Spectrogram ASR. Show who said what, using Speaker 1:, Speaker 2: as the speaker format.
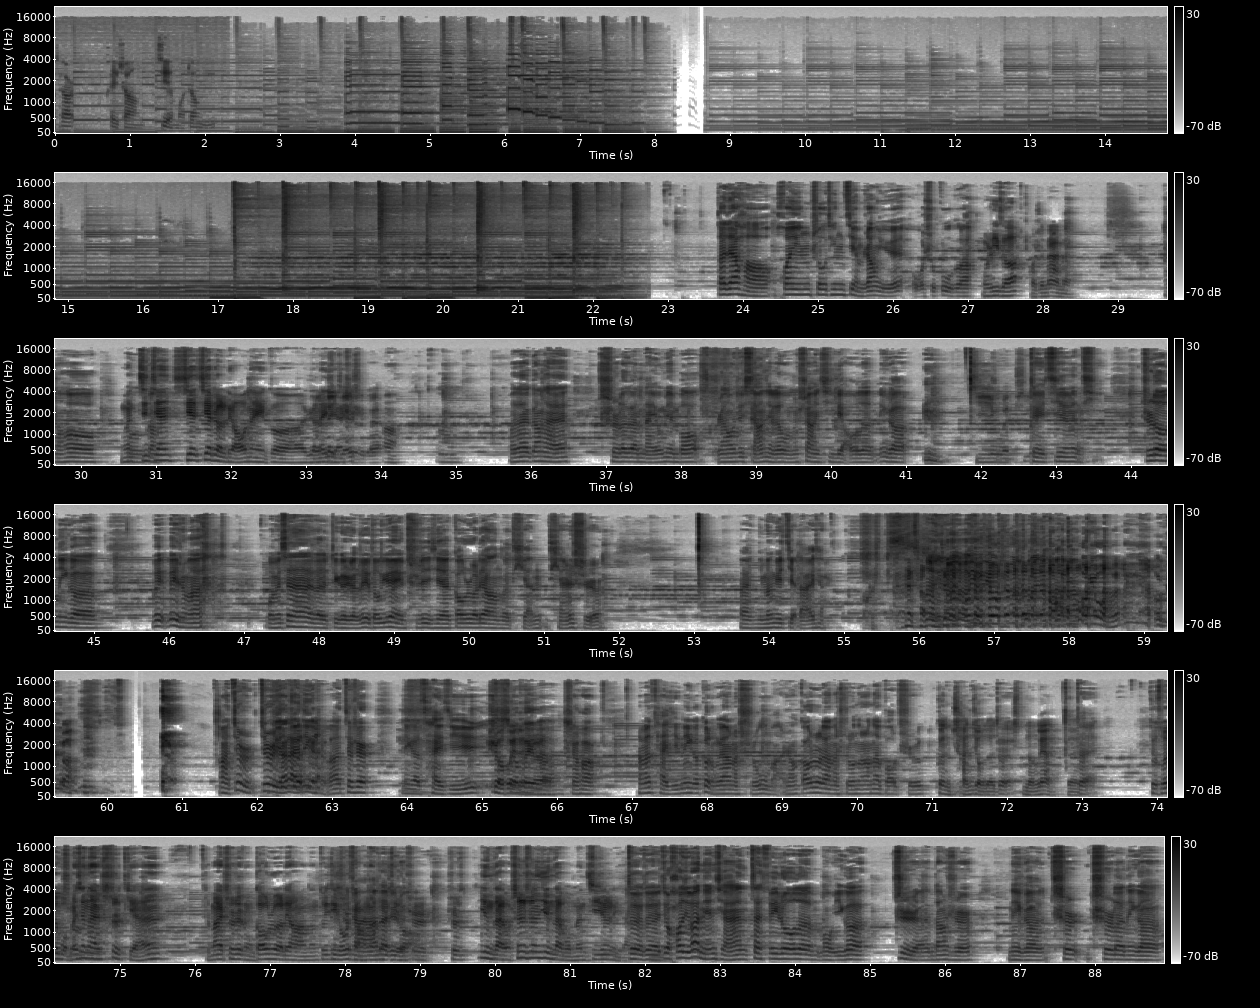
Speaker 1: 聊天，配上芥末章鱼。
Speaker 2: 大家好，欢迎收听《芥末章鱼》，我是顾哥。
Speaker 3: 我是一泽，
Speaker 4: 我是娜娜，
Speaker 2: 然后
Speaker 3: 我们今天接接着聊那个人类
Speaker 4: 类
Speaker 3: 简
Speaker 4: 史
Speaker 3: 啊，
Speaker 2: 嗯，我在刚才吃了个奶油面包，然后就想起来我们上一期聊的那个
Speaker 4: 基因问题。
Speaker 2: 对基因问题，知道那个为为什么我们现在的这个人类都愿意吃这些高热量的甜甜食？哎，你们给解答一下。
Speaker 4: 我有点突然就把话题抛给我们，我靠！
Speaker 2: 啊，就是就是原来那个什么，就是那个采集
Speaker 4: 社会的时候
Speaker 2: 的时候，他们采集那个各种各样的食物嘛，然后高热量的食物能让它保持
Speaker 4: 更长久的
Speaker 2: 对
Speaker 4: 能量，对
Speaker 2: 对
Speaker 3: 就所以我们现在是甜，什么爱吃这种高热量、能堆积
Speaker 2: 油
Speaker 3: 脂肪
Speaker 2: 炸的这种
Speaker 3: 是是印在深深印在我们基因里的。
Speaker 2: 对对，就好几万年前，在非洲的某一个智人，当时那个吃吃了那个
